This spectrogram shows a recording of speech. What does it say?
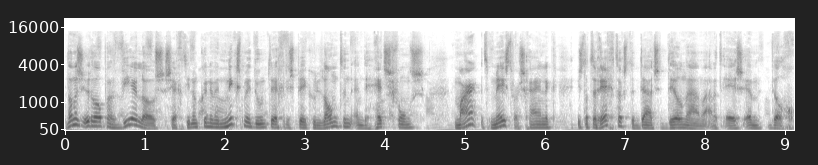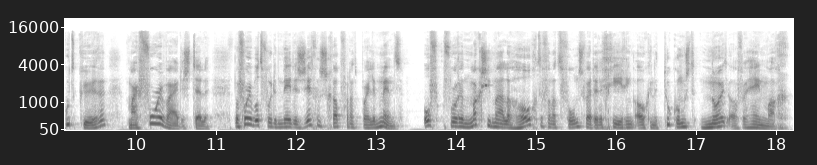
Dan is Europa weerloos, zegt hij. Dan kunnen we niks meer doen tegen de speculanten en de hedgefonds. Maar het meest waarschijnlijk is dat de rechters de Duitse deelname aan het ESM wel goedkeuren, maar voorwaarden stellen. Bijvoorbeeld voor de medezeggenschap van het parlement. Of voor een maximale hoogte van het fonds waar de regering ook in de toekomst nooit overheen mag.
